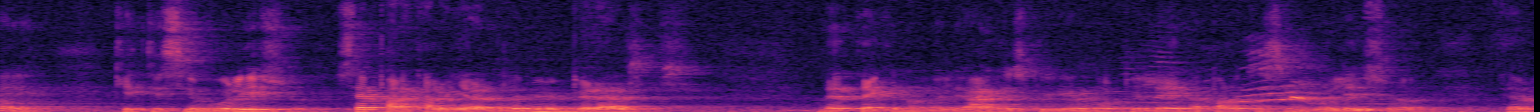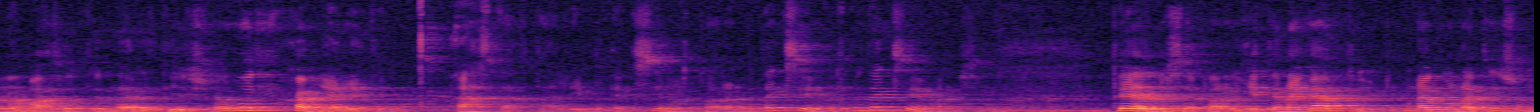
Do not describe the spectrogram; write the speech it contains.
λέει, και τη συμβουλή σου. Σε παρακαλώ, για να μην με πειράζεις. Δεν τέκνο με λέει ο Άγγελο Κυρίου μου, λέει να πάρω τη συμβουλή σου. Θέλω να μάθω την αρετή σου. Εγώ δεν έχω καμιά αρετή. Άστα αυτά, λέει, μεταξύ μας τώρα, μεταξύ μας, μεταξύ μας. Πες σε παρακαλώ, για την αγάπη του να γονατίσουν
